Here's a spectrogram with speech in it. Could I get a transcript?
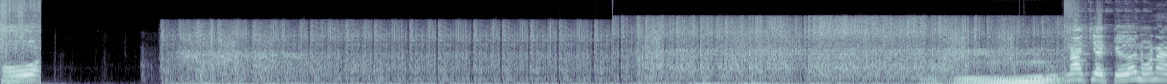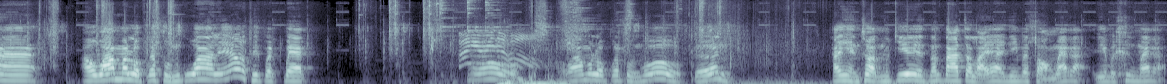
โอ้โหน่าเกลียดเกินหัวหน้าเอาว้ามาหลบกระสุนกูว่าแล้วถึกแปลกๆโอ้เอาว้ามาหลบกระสุนโว้เกินใครเห็นช็อตเมื่อกี้น้ำตาจะไหลอะยิงไปสองแม็กอะยิงไปครึ่งแม็กอะ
